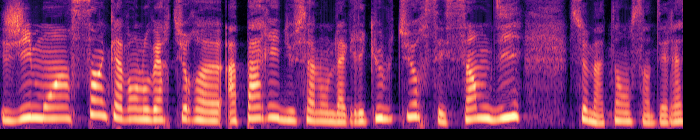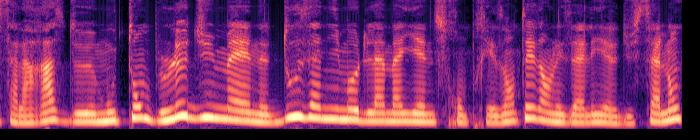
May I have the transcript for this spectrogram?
J-5 avant l'ouverture euh, à Paris du Salon de l'Agriculture, c'est samedi. Ce matin, on s'intéresse à la race de moutons bleu du Maine. 12 animaux de la Mayenne seront présentés dans les allées euh, du Salon.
